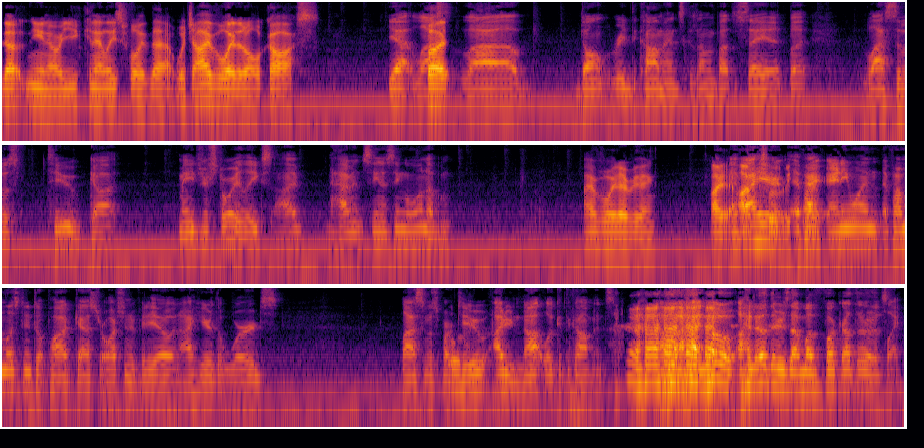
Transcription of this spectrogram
that, you know, you can at least avoid that, which I avoid at all costs. Yeah, last, uh, don't read the comments because I'm about to say it, but Last of Us 2 got major story leaks. I haven't seen a single one of them. I avoid everything. I If I hear, absolutely if I can't. anyone, if I'm listening to a podcast or watching a video and I hear the words Last of Us Part Oof. 2, I do not look at the comments. I know, I know there's that motherfucker out there that's like,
